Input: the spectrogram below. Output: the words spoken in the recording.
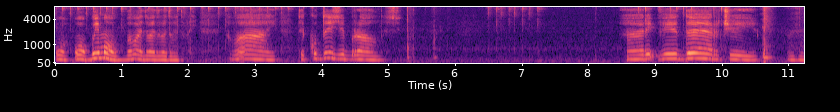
о, о, о! Давай, давай, давай, давай, давай. Давай. Ти куди зібралась? Рівідерчі. Угу.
